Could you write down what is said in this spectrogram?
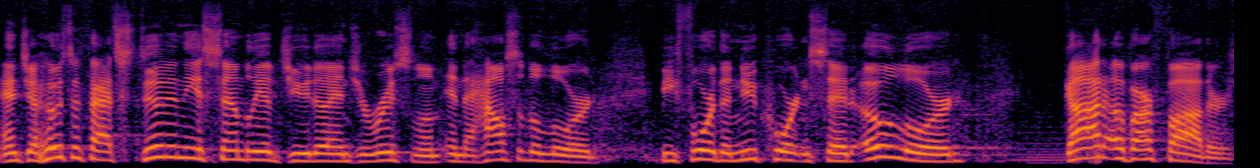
And Jehoshaphat stood in the assembly of Judah and Jerusalem in the house of the Lord before the new court and said, O Lord, God of our fathers,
